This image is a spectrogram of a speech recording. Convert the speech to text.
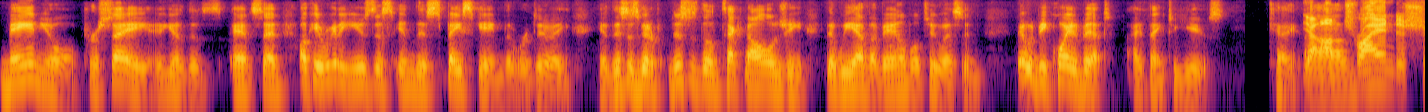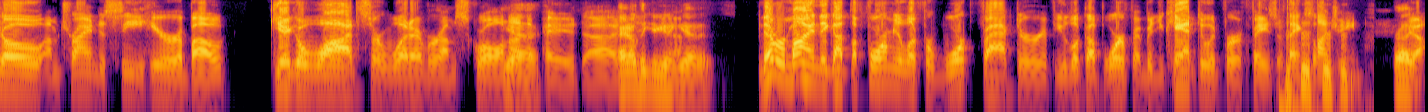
manual per se, you know, this, and said, okay, we're going to use this in this space game that we're doing. You know, this is going to this is the technology that we have available to us, and it would be quite a bit, I think, to use. Okay. Yeah, I'm um, trying to show. I'm trying to see here about gigawatts or whatever. I'm scrolling on the page. Uh, I don't think you're going to yeah. get it. Never mind. They got the formula for warp factor if you look up warp, but you can't do it for a phaser. Thanks a lot, Gene. Right. Yeah,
